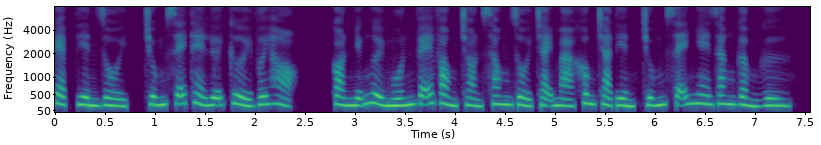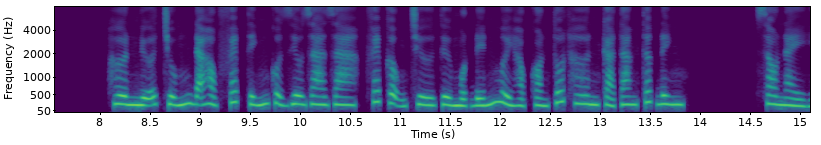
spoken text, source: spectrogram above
Kẹp tiền rồi, chúng sẽ thè lưỡi cười với họ. Còn những người muốn vẽ vòng tròn xong rồi chạy mà không trả tiền, chúng sẽ nhe răng gầm gừ. Hơn nữa chúng đã học phép tính của Diêu Gia Gia, phép cộng trừ từ 1 đến 10 học còn tốt hơn cả tam tấc đinh. Sau này,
